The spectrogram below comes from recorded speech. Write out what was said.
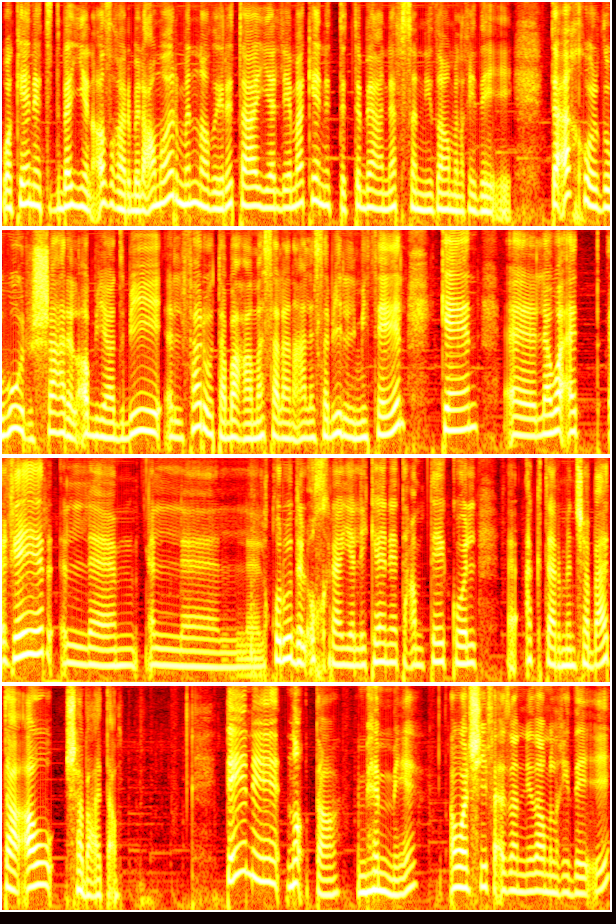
وكانت تبين أصغر بالعمر من نظيرتها يلي ما كانت تتبع نفس النظام الغذائي. تأخر ظهور الشعر الأبيض الأبيض بالفرو تبعها مثلا على سبيل المثال كان آه، لوقت غير ال ال القرود الأخرى يلي كانت عم تاكل أكثر من شبعتها أو شبعتها. تاني نقطة مهمة أول شيء فإذا النظام الغذائي.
